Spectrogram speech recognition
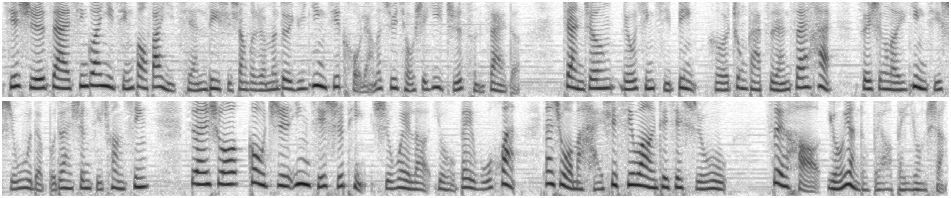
其实，在新冠疫情爆发以前，历史上的人们对于应急口粮的需求是一直存在的。战争、流行疾病和重大自然灾害催生了应急食物的不断升级创新。虽然说购置应急食品是为了有备无患，但是我们还是希望这些食物最好永远都不要被用上。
